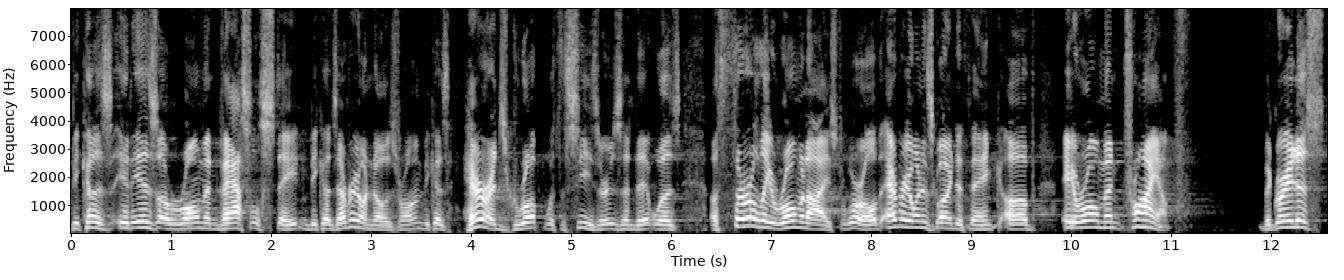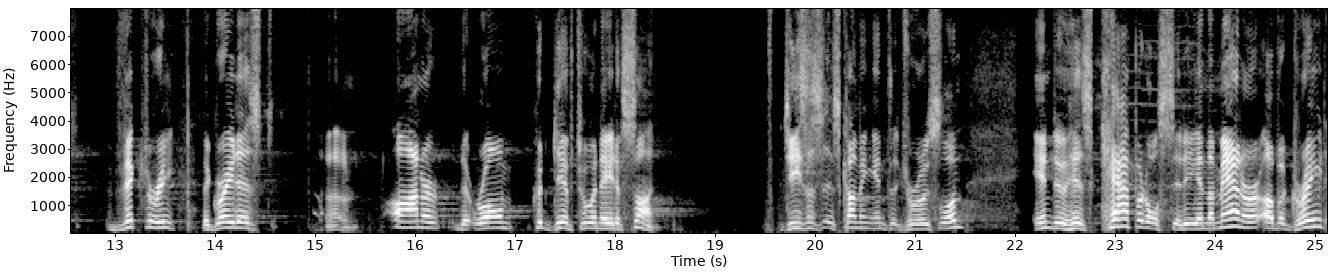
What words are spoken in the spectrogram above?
because it is a Roman vassal state, and because everyone knows Rome, because Herods grew up with the Caesars, and it was a thoroughly Romanized world, everyone is going to think of a Roman triumph. The greatest victory, the greatest um, honor that Rome could give to a native son. Jesus is coming into Jerusalem, into his capital city, in the manner of a great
